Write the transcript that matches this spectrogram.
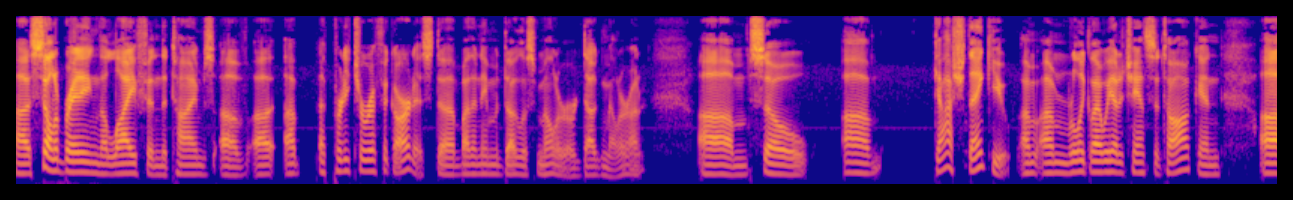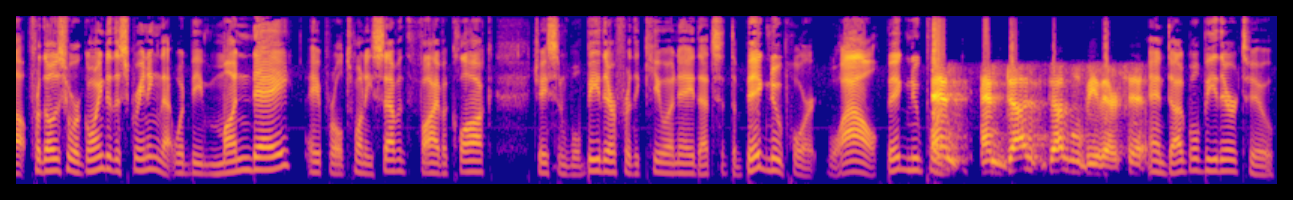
uh, celebrating the life and the times of a, a, pretty terrific artist uh, by the name of Douglas Miller or Doug Miller. Um, so. Um, gosh, thank you. I'm I'm really glad we had a chance to talk. And uh, for those who are going to the screening, that would be Monday, April 27th, five o'clock. Jason will be there for the Q and A. That's at the Big Newport. Wow, Big Newport. And and Doug Doug will be there too. And Doug will be there too.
